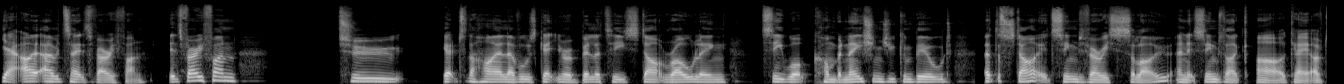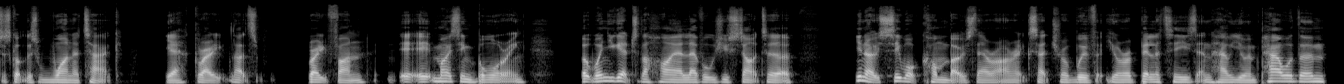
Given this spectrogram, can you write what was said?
yeah, I, I would say it's very fun. It's very fun to get to the higher levels, get your abilities, start rolling, see what combinations you can build. At the start, it seems very slow, and it seems like, oh, okay, I've just got this one attack. Yeah, great. That's great fun. It, it might seem boring, but when you get to the higher levels, you start to you know, see what combos there are, etc., with your abilities and how you empower them,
